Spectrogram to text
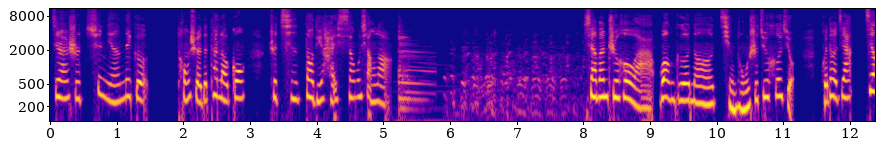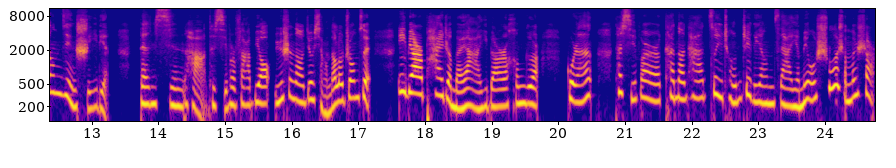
竟然是去年那个同学的她老公，这亲到底还香不香了？下班之后啊，旺哥呢请同事去喝酒，回到家将近十一点，担心哈他媳妇儿发飙，于是呢就想到了装醉，一边拍着门啊一边哼歌。果然，他媳妇儿看到他醉成这个样子啊，也没有说什么事儿，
